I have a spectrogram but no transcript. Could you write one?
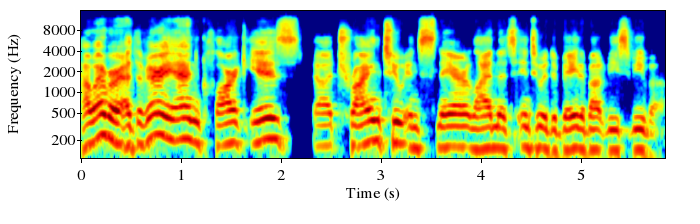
However, at the very end, Clarke is uh, trying to ensnare Leibniz into a debate about vis viva.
